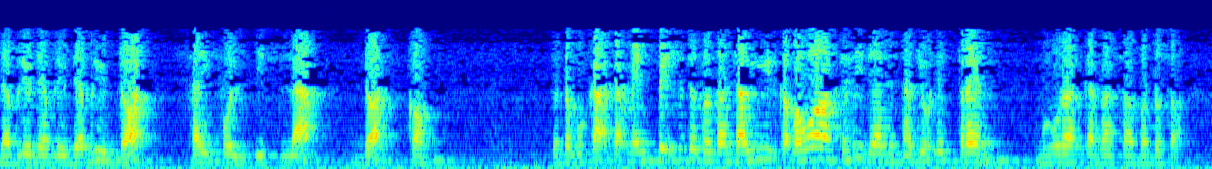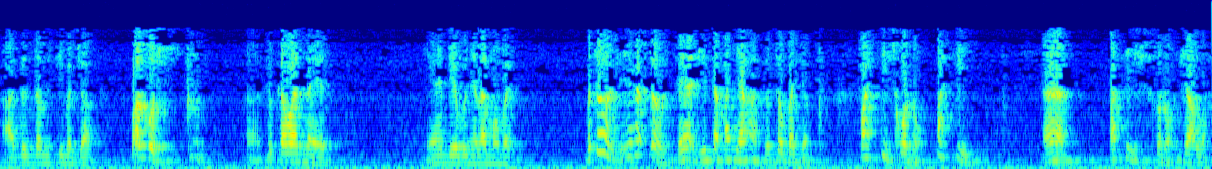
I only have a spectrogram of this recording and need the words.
www.saifulislam.com Tuan-tuan buka kat main page tu Tuan-tuan cari dekat bawah. Sekali Dia ada tajuk dia trend Mengurangkan rasa berdosa. Ha, Tuan-tuan mesti baca. Bagus. Ha, Tu kawan saya. Ya, Dia punya lama baik. Betul, dia cakap betul. Saya nak cerita panjang lah, tuan-tuan baca. Pasti seronok, pasti. Ha, Pasti seronok, insyaAllah.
